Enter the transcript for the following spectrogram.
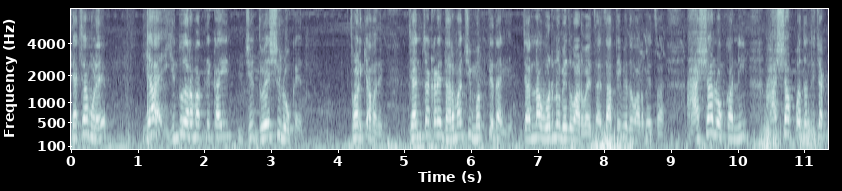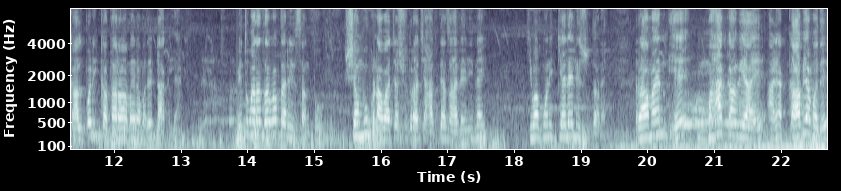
त्याच्यामुळे या हिंदू धर्मातले काही जे द्वेषी लोक आहेत थोडक्यामध्ये ज्यांच्याकडे धर्माची मक्तेदारी आहे ज्यांना वर्णभेद वाढवायचा आहे जातीभेद वाढवायचा आहे अशा लोकांनी अशा पद्धतीच्या काल्पनिक कथा रामायणामध्ये टाकल्या. मी तुम्हाला जबाबदारी सांगतो शंभूक नावाच्या शूद्राची हत्या झालेली नाही किंवा कोणी केलेली सुद्धा नाही. रामायण हे महाकाव्य आहे आणि या काव्यामध्ये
